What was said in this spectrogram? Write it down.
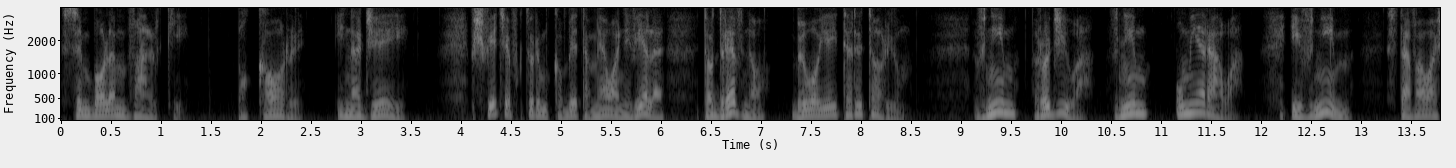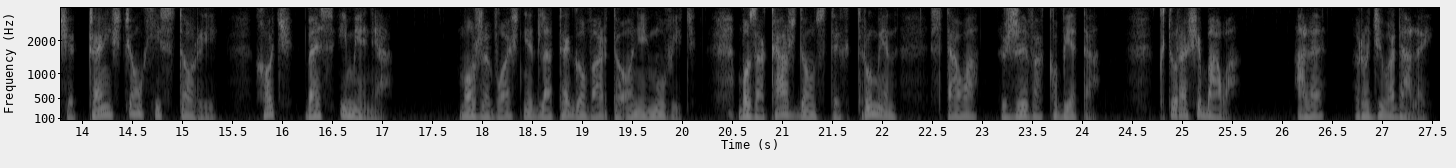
symbolem walki, pokory i nadziei. W świecie, w którym kobieta miała niewiele, to drewno było jej terytorium. W nim rodziła, w nim umierała i w nim stawała się częścią historii, choć bez imienia. Może właśnie dlatego warto o niej mówić, bo za każdą z tych trumien stała żywa kobieta, która się bała, ale rodziła dalej.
